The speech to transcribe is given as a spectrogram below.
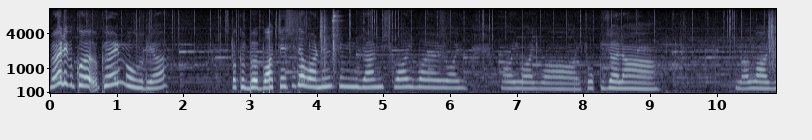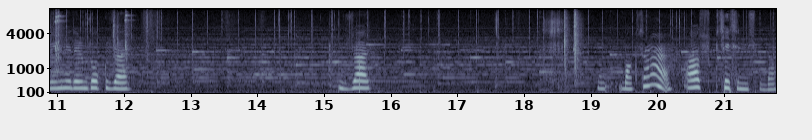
Böyle bir kö- köy mü olur ya? Bakın böyle bahçesi de var. Ne biçim güzelmiş. Vay vay vay. Vay vay vay. Çok güzel ha. Vallahi yemin ederim çok güzel. Güzel. Baksana. Aa su kesilmiş burada.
